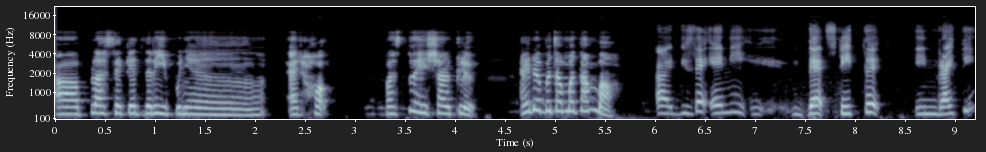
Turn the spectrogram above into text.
uh, plus secretary punya ad hoc. Lepas tu HR clerk. I dah bertambah-tambah. Uh, is there any that stated in writing?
